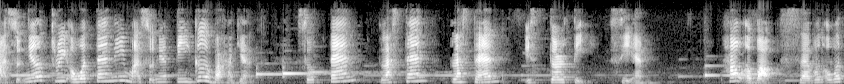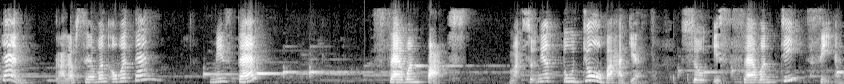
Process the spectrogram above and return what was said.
Maksudnya 3 over 10 ni maksudnya 3 bahagian. So, 10 plus 10 plus 10 is 30 cm. How about 7 over 10? Kalau 7 over 10, means that 7 parts. Maksudnya 7 bahagian. So it's 70 cm.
